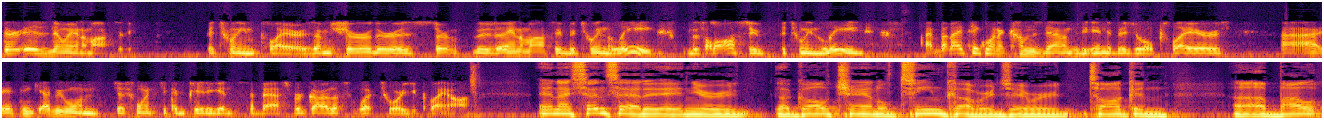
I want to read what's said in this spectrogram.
there is no animosity between players. I'm sure there is certain, there's animosity between the leagues. There's a lawsuit between leagues, but I think when it comes down to the individual players, I, I think everyone just wants to compete against the best, regardless of what tour you play on. And I sense that in your uh, Golf Channel team coverage, they were talking uh, about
